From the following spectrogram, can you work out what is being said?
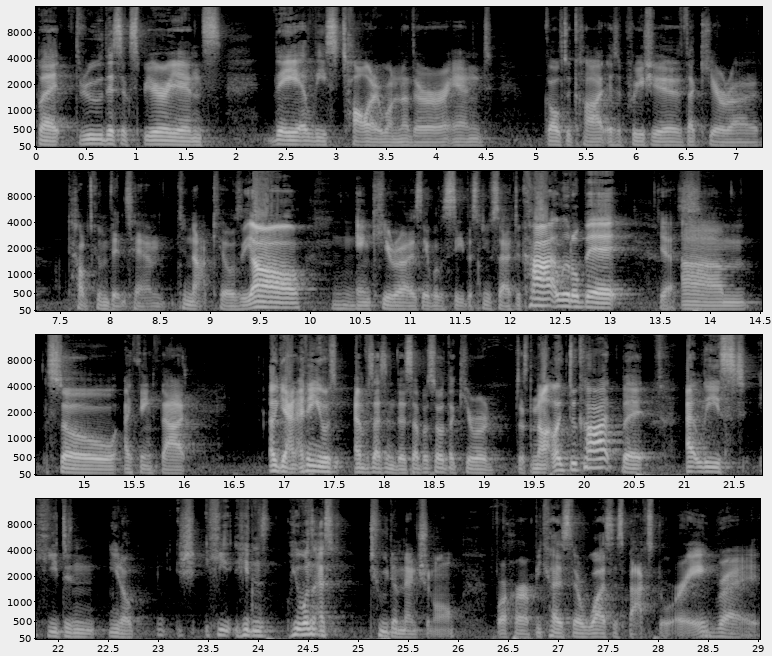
but through this experience, they at least tolerate one another, and Gul Dukat is appreciative that Kira helped convince him to not kill Ziyal, and Kira is able to see this new side of Dukat a little bit. Yes. Um, so I think that again, I think it was emphasized in this episode that Kira does not like Dukat, but at least he didn't, you know, he he didn't he wasn't as two dimensional for her because there was this backstory. right.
